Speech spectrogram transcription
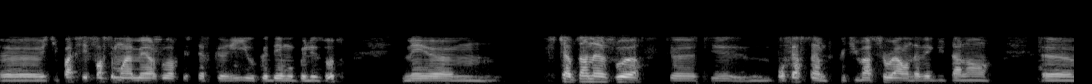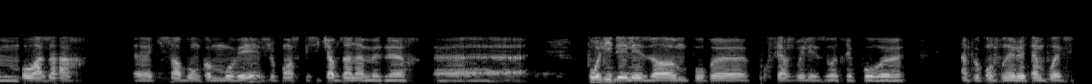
Euh, je ne dis pas que c'est forcément un meilleur joueur que Steph Curry ou que Dame ou que les autres. Mais euh, si tu as besoin d'un joueur, pour faire simple, que tu vas surround avec du talent au hasard, euh, qui soit bon comme mauvais, je pense que si tu as besoin d'un meneur euh, pour leader les hommes, pour, euh, pour faire jouer les autres et pour un peu contrôler le tempo, etc.,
